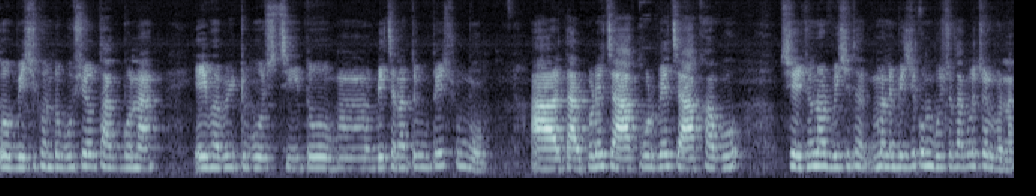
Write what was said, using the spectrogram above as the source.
তো বেশিক্ষণ তো বসেও থাকব না। এইভাবে একটু বসছি। তো বিছানাতে উঠে শুবো। আর তারপরে চা করবে, চা খাব। সেই জন্য আর বেশি থাক মানে বেশিক্ষণ বসে থাকলে চলবে না।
